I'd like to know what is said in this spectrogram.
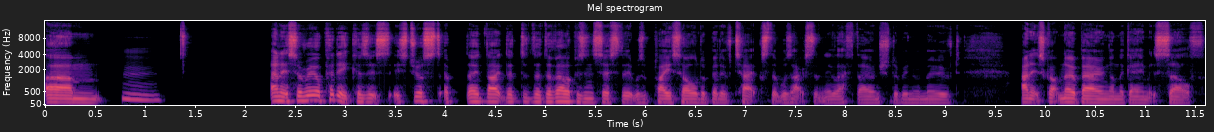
Um, Mm. and it's a real pity because it's it's just a, they like the, the developers insisted it was a placeholder bit of text that was accidentally left there and should have been removed, and it's got no bearing on the game itself,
